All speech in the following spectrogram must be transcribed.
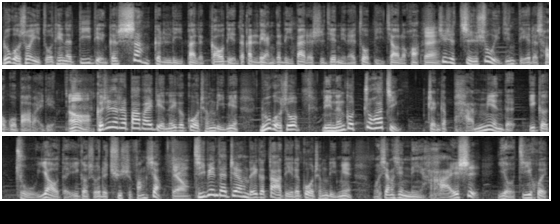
如果说以昨天的低点跟上个礼拜的高点，大概两个礼拜的时间，你来做比较的话，对，其实指数已经跌了超过八百点。哦，可是在这八百点的一个过程里面，如果说你能够抓紧。整个盘面的一个主要的一个所谓的趋势方向，对哦，即便在这样的一个大跌的过程里面，我相信你还是有机会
